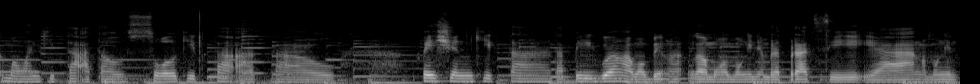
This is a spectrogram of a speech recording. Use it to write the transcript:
kemauan kita atau soul kita atau passion kita. Tapi gue nggak mau nggak mau ngomongin yang berat-berat sih ya. Ngomongin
